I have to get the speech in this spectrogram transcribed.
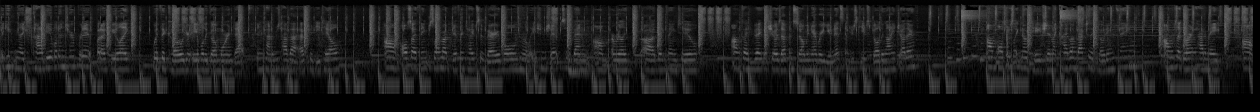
like you can like kind of be able to interpret it, but I feel like with the code you're able to go more in depth and kind of just have that extra detail. Um, also, I think just learning about different types of variables and relationships has been um, a really uh, big thing too. Because I feel like that shows up in so many of our units and just keeps building on each other. Um, also, just like notation, like kind of going back to the coding thing. Um, just like learning how to make um,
